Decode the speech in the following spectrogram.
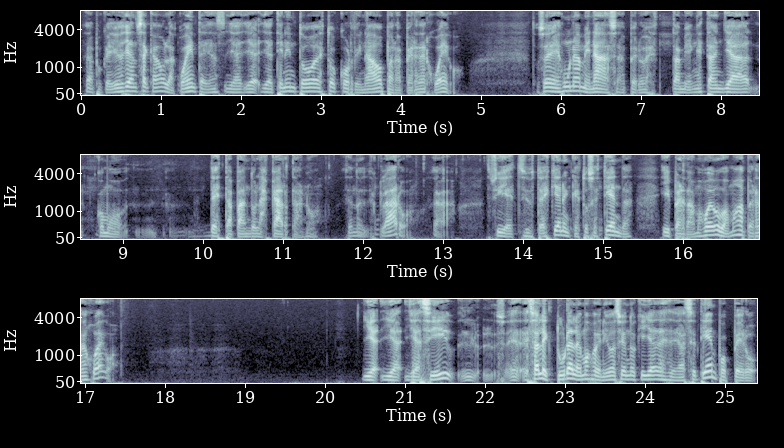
O sea, porque ellos ya han sacado la cuenta, ya, ya, ya tienen todo esto coordinado para perder juego. Entonces es una amenaza, pero también están ya como destapando las cartas, ¿no? Claro, o sea, si, ustedes quieren que esto se extienda y perdamos juego, vamos a perder juego. Y, y, así, esa lectura la hemos venido haciendo aquí ya desde hace tiempo, pero,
